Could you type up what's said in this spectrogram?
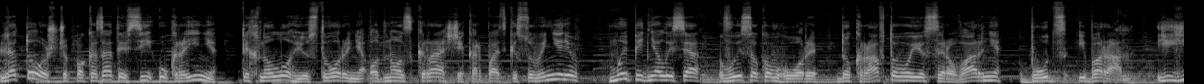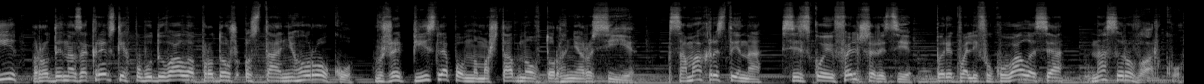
Для того, щоб показати всій Україні технологію створення одного з кращих карпатських сувенірів, ми піднялися високо в гори до крафтової сироварні Будз і Баран. Її родина Закревських побудувала впродовж останнього року, вже після повномасштабного вторгнення Росії. Сама Христина сільської фельдшериці перекваліфікувалася на сироварку.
